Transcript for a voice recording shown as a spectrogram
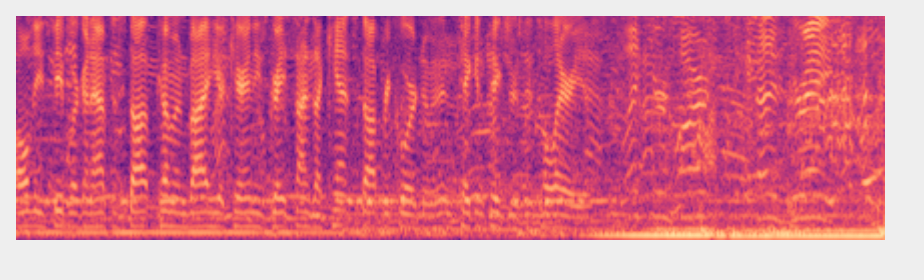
All these people are going to have to stop coming by here carrying these great signs. I can't stop recording them and taking pictures. It's hilarious. Bless your heart. That is great.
